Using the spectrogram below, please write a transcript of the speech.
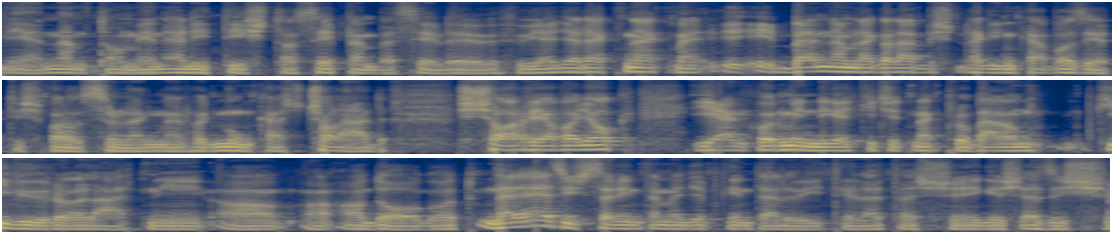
ilyen, nem tudom én, elitista, szépen beszélő hülye gyereknek, mert bennem legalábbis leginkább azért is valószínűleg, mert hogy munkás család sarja vagyok, ilyenkor mindig egy kicsit megpróbálom kívülről látni a, a, a dolgot. De ez is szerintem egyébként előítéletesség, és ez is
